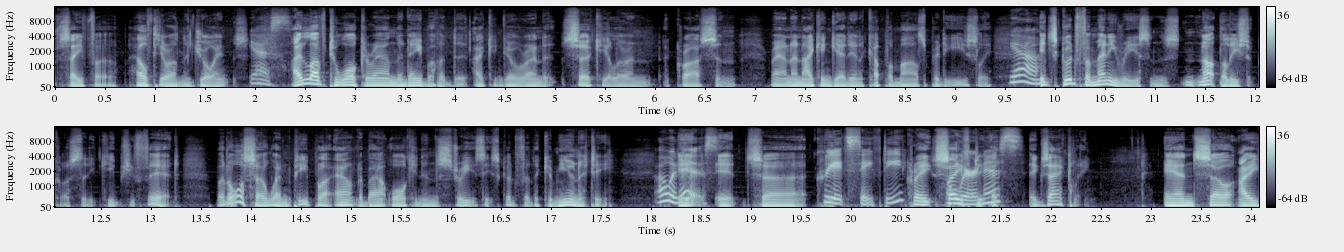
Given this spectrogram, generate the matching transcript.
safer, healthier on the joints. yes. I love to walk around the neighborhood. I can go around it circular and across and around, and I can get in a couple of miles pretty easily. Yeah. It's good for many reasons, not the least, of course, that it keeps you fit, but also when people are out and about walking in the streets, it's good for the community. oh, it is. It uh, Creates safety. creates safety. Awareness. Exactly. And so I,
